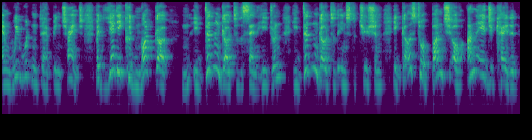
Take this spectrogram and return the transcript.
and we wouldn't have been changed. But yet he could not go. He didn't go to the Sanhedrin. He didn't go to the institution. He goes to a bunch of uneducated,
